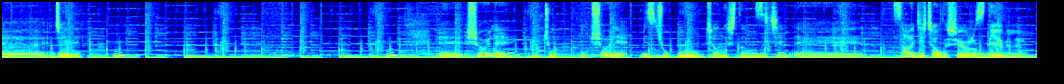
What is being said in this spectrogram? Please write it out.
Ee, Celil. Ee, şöyle çok şöyle biz çok yoğun çalıştığımız için ee, sadece çalışıyoruz diyebilirim.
